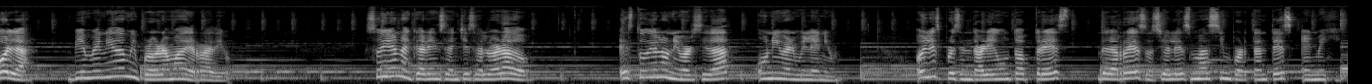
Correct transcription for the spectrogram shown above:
Hola, bienvenido a mi programa de radio. Soy Ana Karen Sánchez Alvarado. Estudio en la Universidad Univer Millennium. Hoy les presentaré un top 3 de las redes sociales más importantes en México.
